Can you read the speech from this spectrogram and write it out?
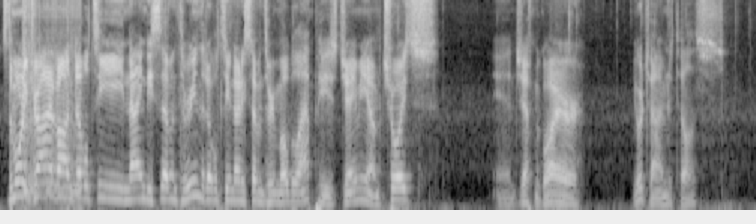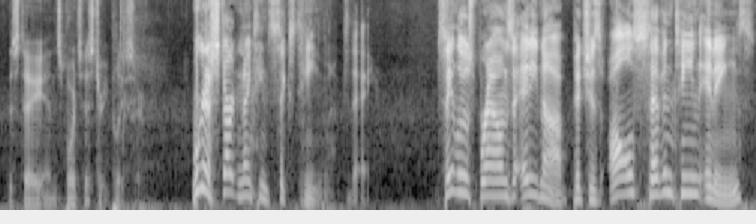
It's the morning drive on Double T 97.3 and the Double T 97.3 mobile app. He's Jamie. I'm Chois. And Jeff McGuire, your time to tell us this day in sports history, please, sir. We're going to start in 1916 today. St. Louis Browns' Eddie Knobb pitches all 17 innings,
